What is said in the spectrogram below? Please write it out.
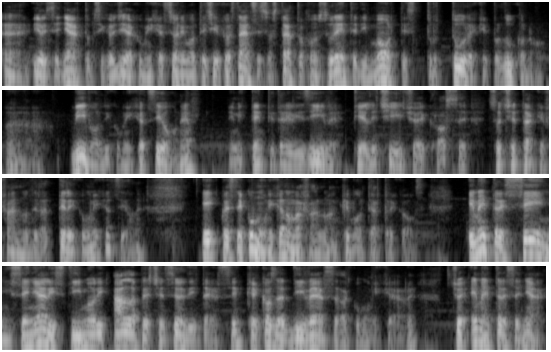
Eh, io ho insegnato psicologia della comunicazione in molte circostanze, sono stato consulente di molte strutture che producono, eh, vivono di comunicazione, emittenti televisive, TLC, cioè grosse società che fanno della telecomunicazione, e queste comunicano ma fanno anche molte altre cose. Emettere segni, segnali, stimoli alla percezione di terzi, che è cosa diversa da comunicare, cioè emettere segnali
